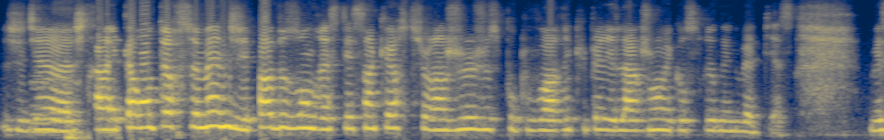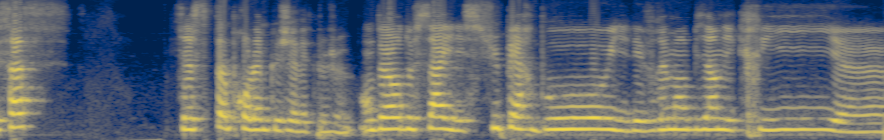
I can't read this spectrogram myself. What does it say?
Je, dire, euh, je travaille 40 heures semaine, j'ai pas besoin de rester 5 heures sur un jeu juste pour pouvoir récupérer de l'argent et construire des nouvelles pièces. Mais ça, c'est le seul problème que j'ai avec le jeu. En dehors de ça, il est super beau, il est vraiment bien écrit, euh,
